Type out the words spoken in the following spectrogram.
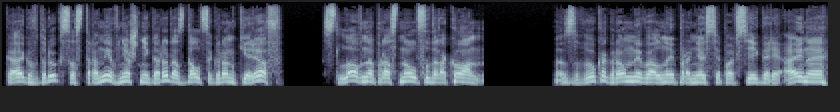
Как вдруг со стороны внешней горы раздался громкий рёв, словно проснулся дракон. Звук огромной волны пронёсся по всей горе Айны,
